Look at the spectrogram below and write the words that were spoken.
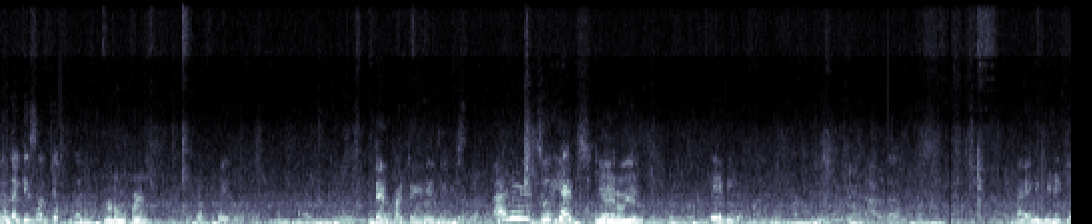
ఎంతకి ఇస్తాం చెప్తున్నారు నూట ముప్పై అరే సూర్యాజ్ ఇరవై ఏడు లేడీగా అరే బిడికి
